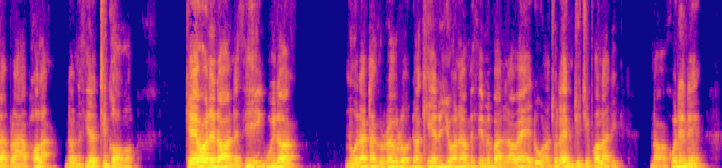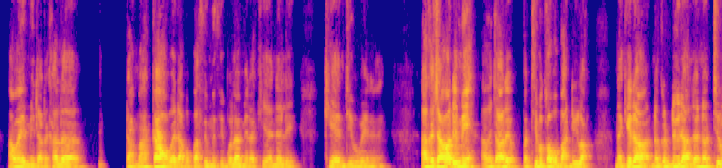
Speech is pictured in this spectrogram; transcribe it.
တာပလာဖော်လာတော့နစီရချစ်ကောကဲဟောတဲ့တော့နစီဝီတော့နိုရတာကရဂရိုတော့ခဲရယောနာမသိမဘာနာပဲဒိုနော်ချိုလဲအမြချေဖော်လာဒီနော်ခုနေနေအဝဲမီတာတခါလဲတမကာဝဲတာပပစုမစီဘလာမီတာခဲနေလေခဲန်ဒီဝဲနေအကချာဟောဒီမီအကချာရပတိဘကောဘာဒီလာနကေရာနကဒူရာလဲနော်ချီရ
